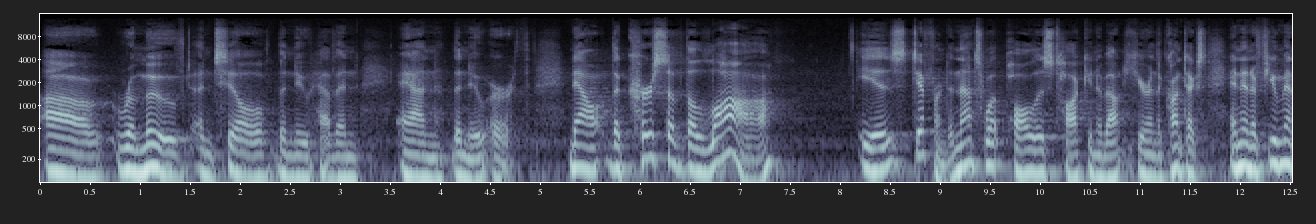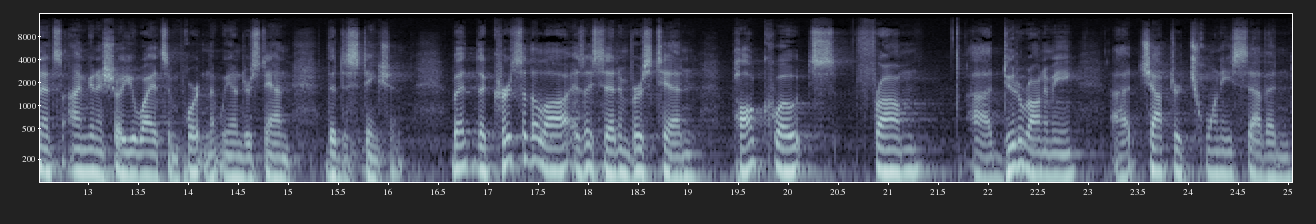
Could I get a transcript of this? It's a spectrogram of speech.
uh, removed until the new heaven and the new earth. Now, the curse of the law is different. And that's what Paul is talking about here in the context. And in a few minutes, I'm going to show you why it's important that we understand the distinction. But the curse of the law, as I said in verse 10, Paul quotes from uh, Deuteronomy uh, chapter 27,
